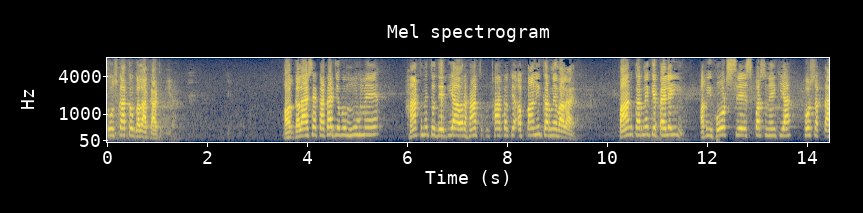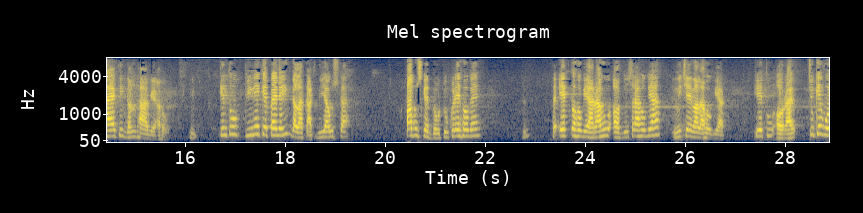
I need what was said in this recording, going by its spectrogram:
तो उसका तो गला काट और गला ऐसे काटा जब वो मुँह में हाथ में तो दे दिया और हाथ उठा करके अब पानी करने वाला है। पान करने के पहले ही अभी होठ से स्पर्श नहीं किया, हो सकता है कि गंध आ गया हो। किंतु पीने के पहले ही गला काट दिया उसका। अब उसके दो टुकड़े हो गए। तो एक तो हो गया राहु और दूसरा हो गया नीचे वाला हो गया केतु और राहु चूँकि वो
